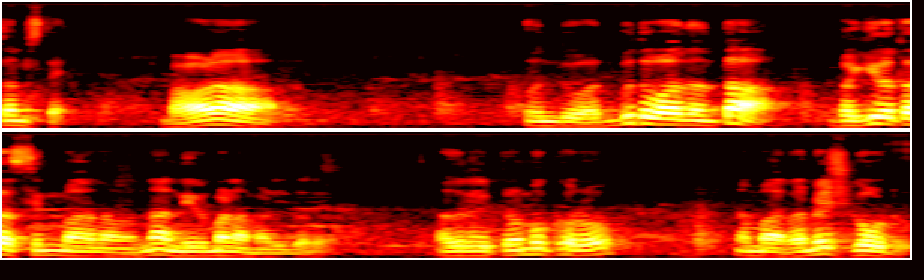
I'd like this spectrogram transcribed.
ಸಂಸ್ಥೆ. ಬಹಳ ಒಂದು ಅದ್ಭುತವಾದಂಥ ಭಗೀರಥ ಸಿನಿಮಾನವನ್ನು ನಿರ್ಮಾಣ ಮಾಡಿದ್ದಾರೆ. ಅದರಲ್ಲಿ ಪ್ರಮುಖರು ನಮ್ಮ ರಮೇಶ್ ಗೌಡ್ರು,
